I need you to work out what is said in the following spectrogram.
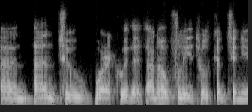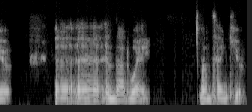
and, and to work with it. And hopefully it will continue uh, uh, in that way. And thank you.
